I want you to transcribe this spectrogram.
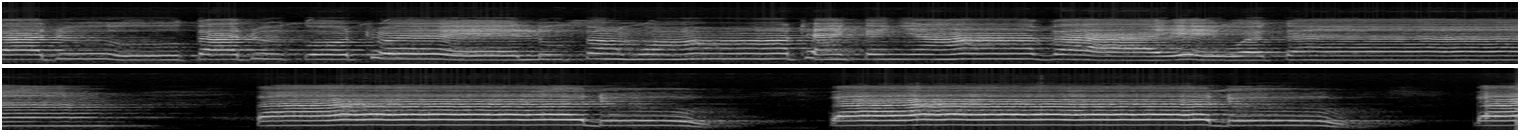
သာဓုသာဓုကိုထွဲလူသံဝါထိုင်ကညာသာဧဝကံသာဓုသာဓုသာ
